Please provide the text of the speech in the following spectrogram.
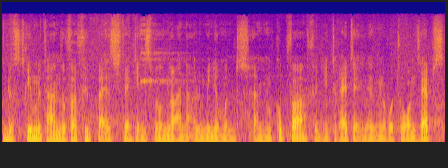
Industriemetallen so verfügbar ist. Ich denke insbesondere an Aluminium und ähm, Kupfer für die Drähte in den Rotoren selbst.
